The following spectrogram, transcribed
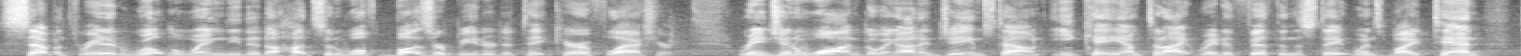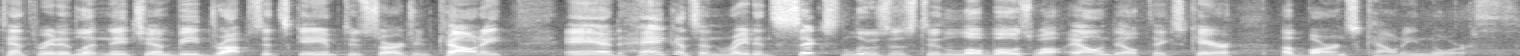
Seventh rated Wilton Wing needed a Hudson Wolf buzzer beater to take care of Flasher. Region 1 going on in Jamestown. EKM tonight rated fifth in the state, wins by 10. 10th rated Linton HMB drops its game to Sargent County. And Hankinson rated sixth loses to the Lobos while Allendale takes care of Barnes County North.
